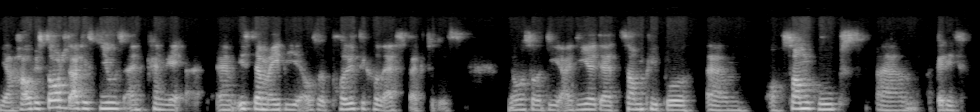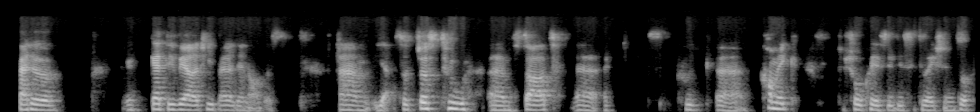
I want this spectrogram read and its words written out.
yeah how distorted are these views, and can we um, is there maybe also a political aspect to this? And also the idea that some people um, or some groups um, get it better, get the reality better than others. Um, yeah, so just to um, start uh, a quick uh, comic to showcase you the situation. So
